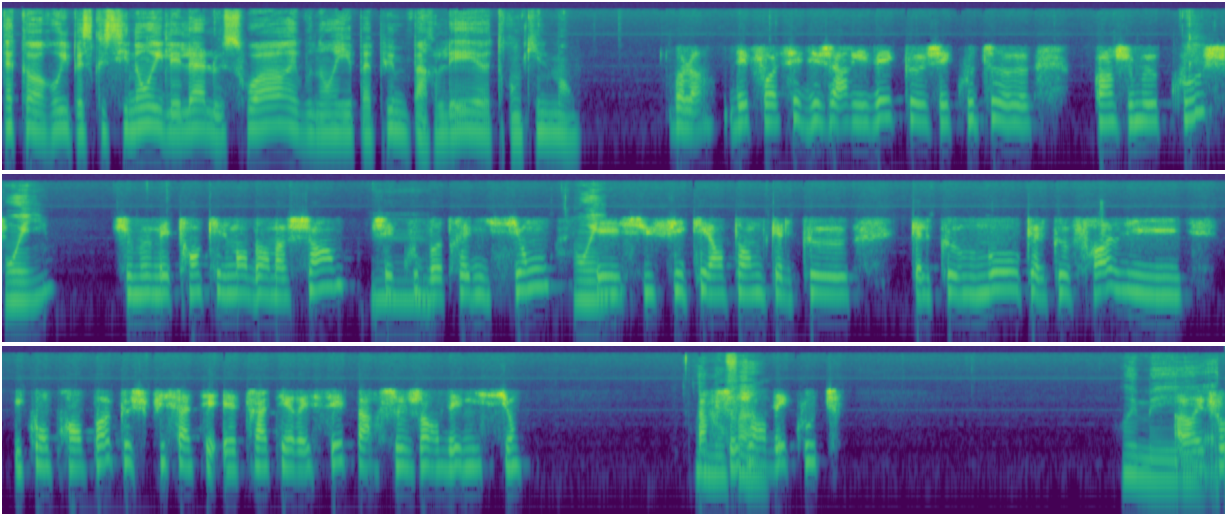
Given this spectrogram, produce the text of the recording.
D'accord, oui, parce que sinon il est là le soir et vous n'auriez pas pu me parler euh, tranquillement. Voilà. Des fois, c'est déjà arrivé que j'écoute euh, quand je me couche, Oui, je me mets tranquillement dans ma chambre, j'écoute Mhm. votre émission oui. et il suffit qu'il entende quelques quelques mots, quelques phrases, il il comprend pas que je puisse inté- être intéressée par ce genre d'émission, par Oui, ce genre d'écoute. oui, mais Alors il faut,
